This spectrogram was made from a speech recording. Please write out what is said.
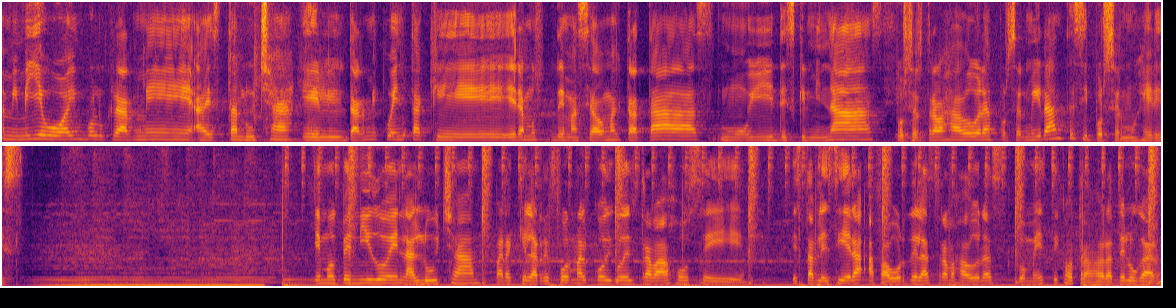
A mí me llevó a involucrarme a esta lucha, el darme cuenta que éramos demasiado maltratadas, muy discriminadas por ser trabajadoras, por ser migrantes y por ser mujeres. Hemos venido en la lucha para que la reforma al Código del Trabajo se estableciera a favor de las trabajadoras domésticas o trabajadoras del hogar.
